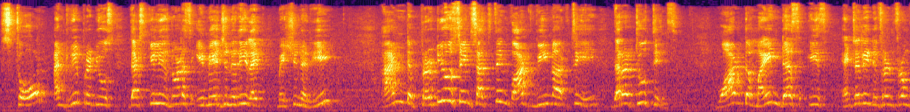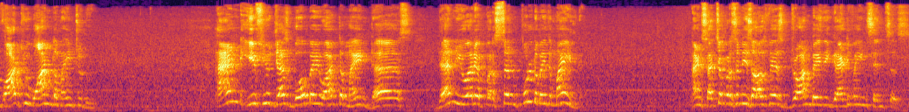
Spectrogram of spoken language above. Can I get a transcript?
store and reproduce. That skill is known as imaginary like machinery and producing such thing what we not see there are two things. What the mind does is entirely different from what you want the mind to do. And if you just go by what the mind does then you are a person pulled by the mind. And such a person is always drawn by the gratifying senses.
